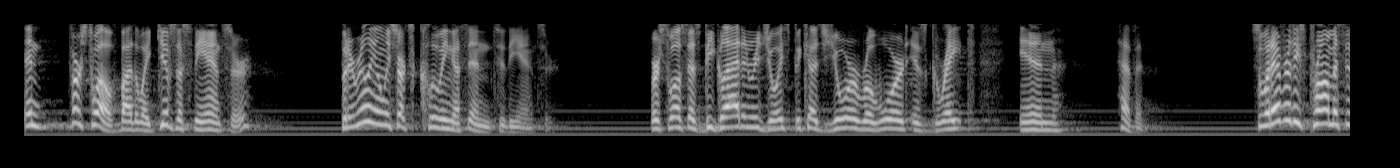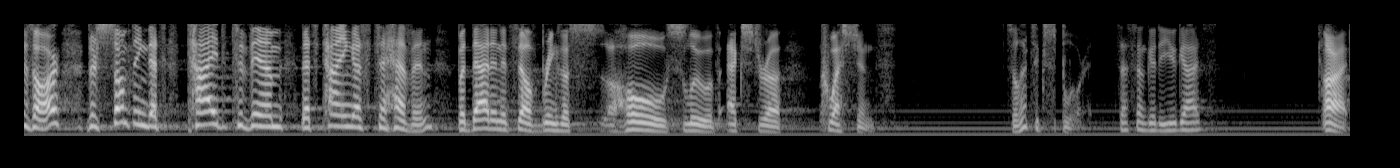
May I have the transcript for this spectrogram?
And verse 12, by the way, gives us the answer, but it really only starts cluing us in to the answer. Verse 12 says, Be glad and rejoice because your reward is great in heaven. So, whatever these promises are, there's something that's tied to them that's tying us to heaven, but that in itself brings us a whole slew of extra questions. So, let's explore it. Does that sound good to you guys? All right.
